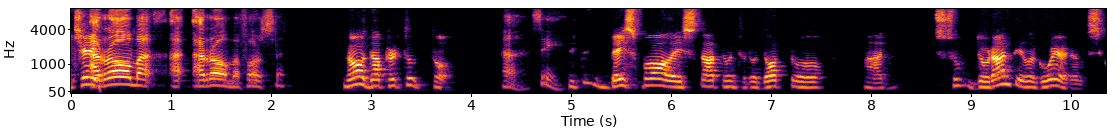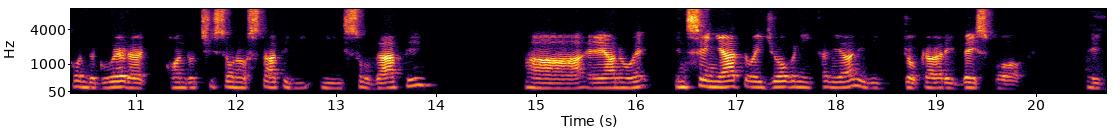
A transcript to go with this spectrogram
c'è- a Roma, a, a Roma forse. No, dappertutto. Ah, sì. Il baseball è stato introdotto ah, su- durante la guerra, la seconda guerra, quando ci sono stati i, soldati ah, e hanno insegnato ai giovani italiani di giocare baseball. E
